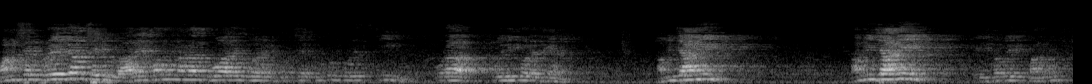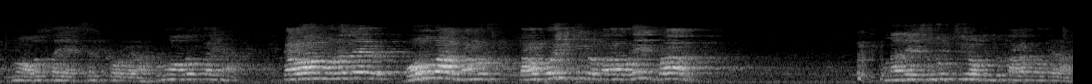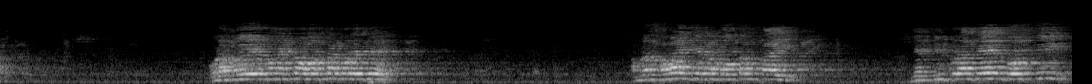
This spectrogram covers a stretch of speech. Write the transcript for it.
মানুষের প্রয়োজন সেগুলো। আর এখন ওনারা দুয়ারে দুয়ারে ঘুরছে নতুন করে স্কিম ওরা তৈরি করেছেন আমি জানি আমি জানি এইসবে মানুষ কোনো অবস্থায় অ্যাকসেপ্ট করবে না, কোনো অবস্থায় না। কারণ ওনাদের বহুবার মানুষ, তারা পরীক্ষিত, তারা অনেকবার ওনাদের সুযোগ ছিল, কিন্তু তারা করবে না। ওরা এরকম একটা অবস্থা করেছে। আমরা সবাই যেটা বলতাম তাই। যে ত্রিপুরাতে দোস্তি,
